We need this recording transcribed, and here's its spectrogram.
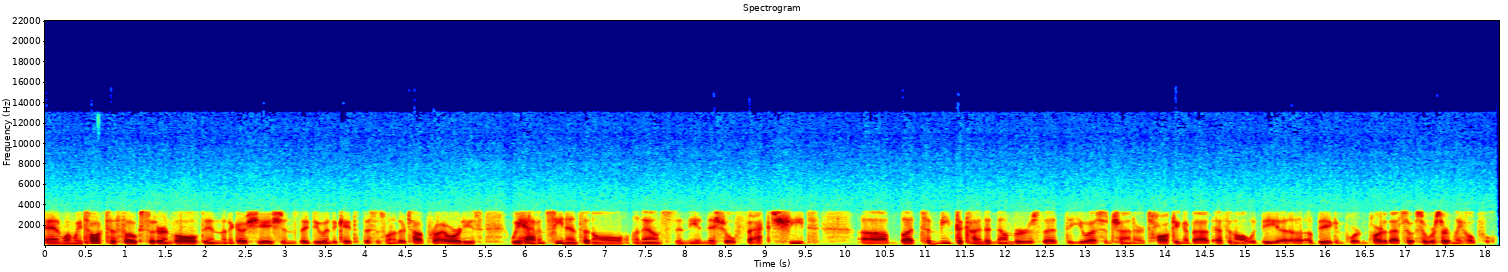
And when we talk to folks that are involved in the negotiations, they do indicate that this is one of their top priorities. We haven't seen ethanol announced in the initial fact sheet. Uh, but to meet the kind of numbers that the U.S. and China are talking about, ethanol would be a, a big, important part of that. So, so we're certainly hopeful.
